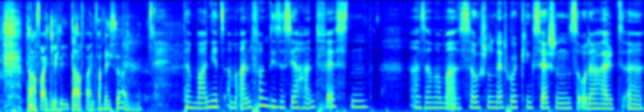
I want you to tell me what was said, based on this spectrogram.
darf eigentlich darf einfach nicht sein. Ne? Dann waren jetzt am Anfang dieses sehr handfesten, also sagen wir mal, Social Networking Sessions oder halt, äh,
